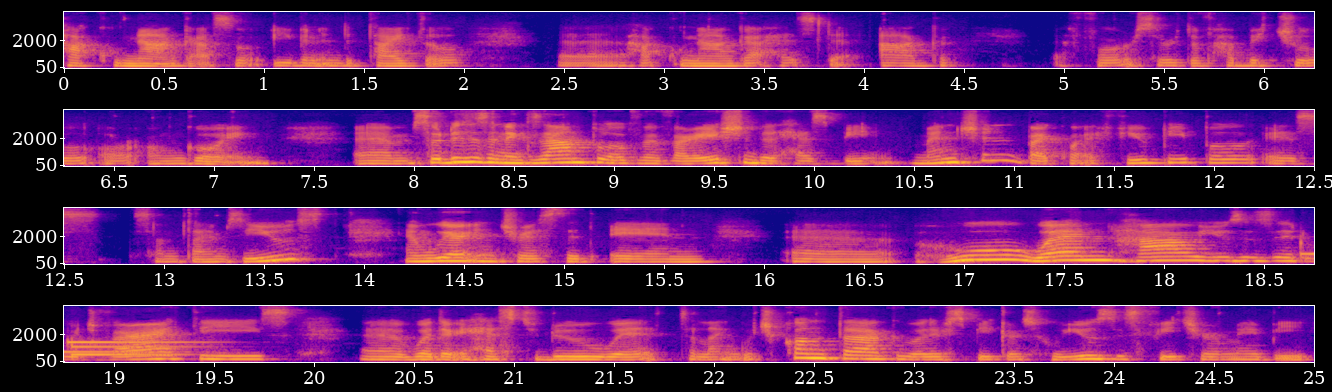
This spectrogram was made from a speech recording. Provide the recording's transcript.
Hakunaga. So even in the title, uh, Hakunaga has the ag for sort of habitual or ongoing. Um, so this is an example of a variation that has been mentioned by quite a few people, is sometimes used, and we are interested in uh, who, when, how uses it, which varieties, uh, whether it has to do with language contact, whether speakers who use this feature maybe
